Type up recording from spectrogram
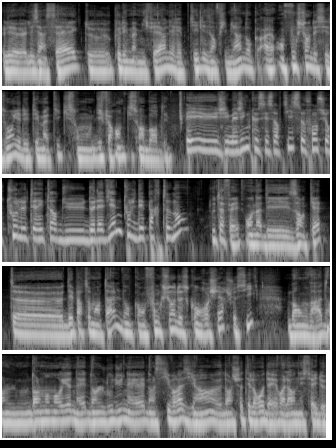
les, les insectes, euh, que les mammifères, les reptiles, les amphibiens. Donc en fonction des saisons, il y a des thématiques qui sont différentes, qui sont abordées. Et j'imagine que ces sorties se font sur tout le territoire du, de la Vienne, tout le département? Tout à fait. On a des enquêtes euh, départementales, donc en fonction de ce qu'on recherche aussi, ben on va dans le, dans le Montmorillonnais, dans le Loudunais, dans le Civrasien, euh, dans le Châtelleraudais. Voilà, on essaye de,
